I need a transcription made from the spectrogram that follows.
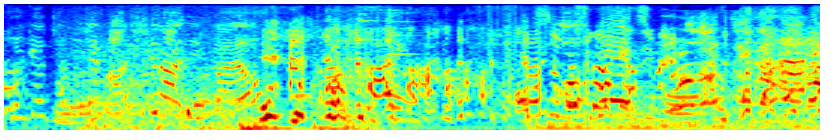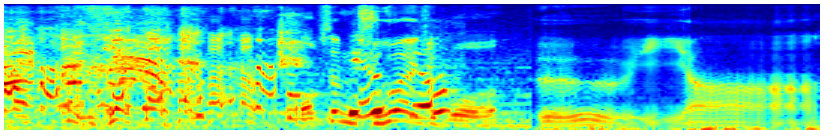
저게 잡지 마시라니까요? 없으면 죽어야지 뭐. 없으면 죽어야지 뭐. 으야.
